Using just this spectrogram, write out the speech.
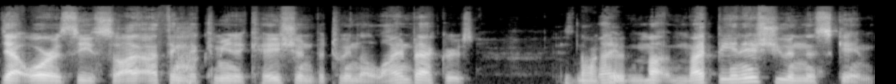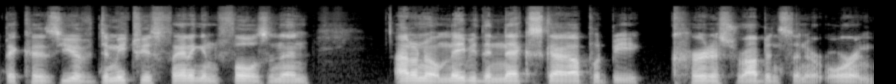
Yeah, or Azeez. So I, I think the communication between the linebackers is not might, good. might might be an issue in this game because you have Demetrius Flannigan-Fowles, and then I don't know, maybe the next guy up would be Curtis Robinson or Oren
